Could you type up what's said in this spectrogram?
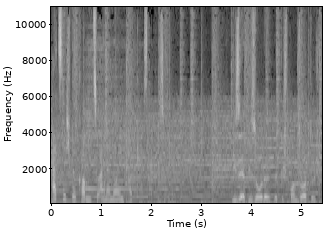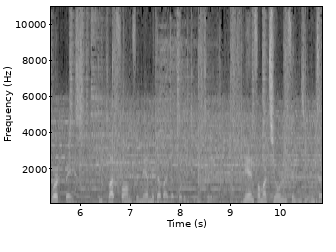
Herzlich willkommen zu einer neuen Podcast-Episode. Diese Episode wird gesponsert durch Workbase, die Plattform für mehr Mitarbeiterproduktivität. Mehr Informationen finden Sie unter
